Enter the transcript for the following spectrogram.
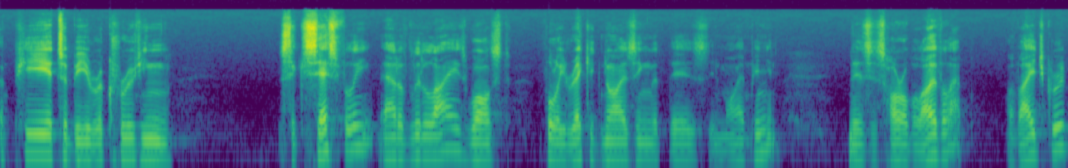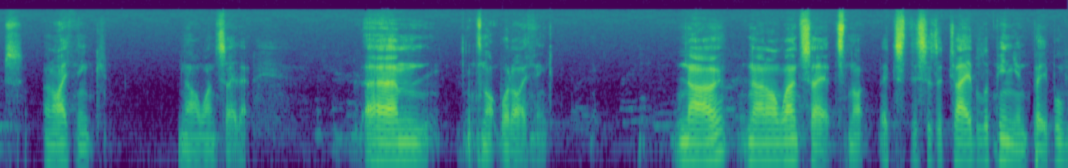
appear to be recruiting successfully out of little A's whilst fully recognising that there's, in my opinion, there's this horrible overlap of age groups, and I think, no, I won't say that. Um, it's not what I think. No, no, I won't say it's not. It's, this is a table opinion, people.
